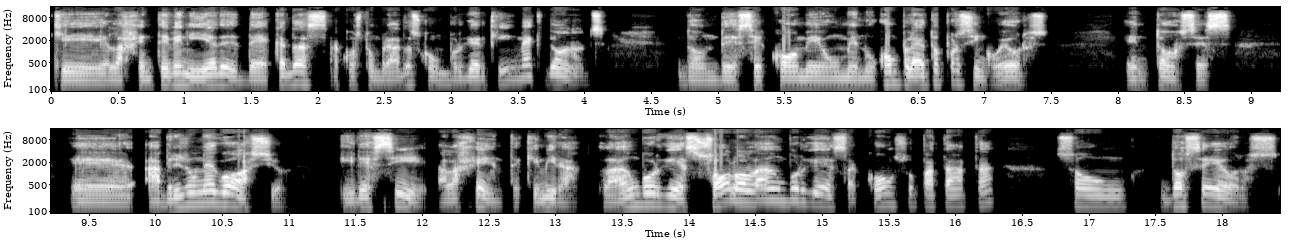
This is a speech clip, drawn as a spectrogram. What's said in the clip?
que la gente venía de décadas acostumbrados con Burger King McDonald's, donde se come un menú completo por 5 euros. Entonces, eh, abrir un negocio y decir a la gente que, mira, la hamburguesa, solo la hamburguesa con su patata son 12 euros.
